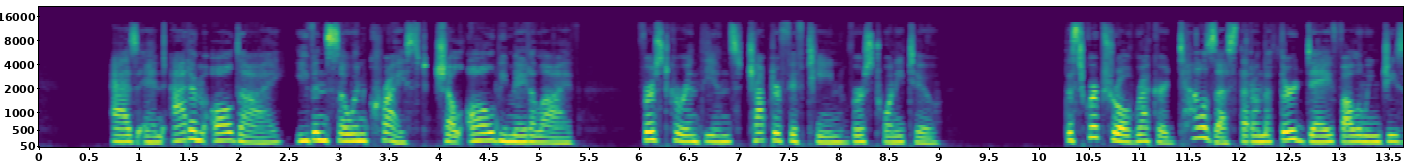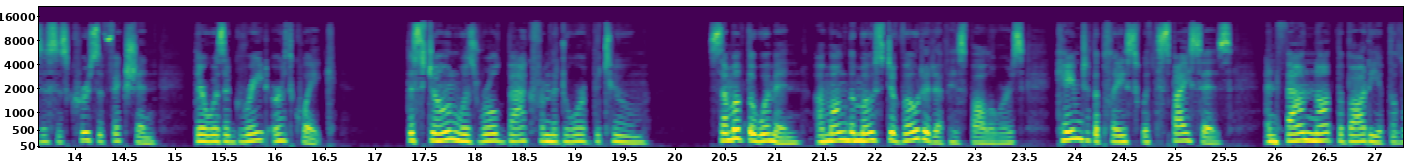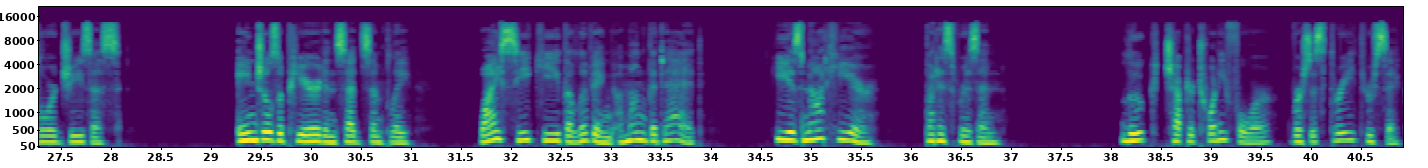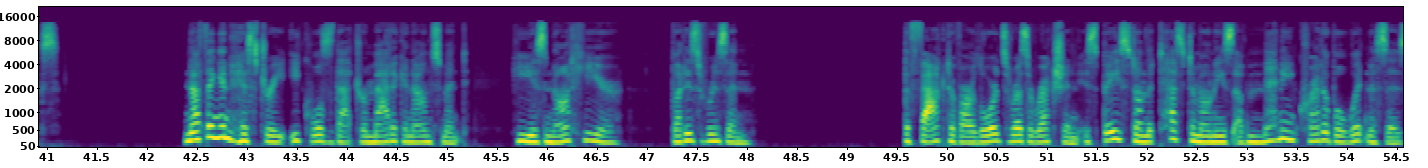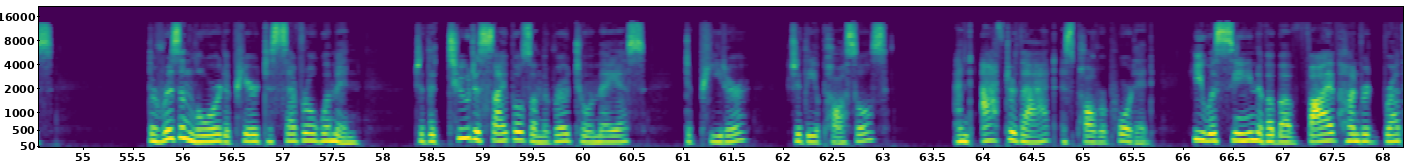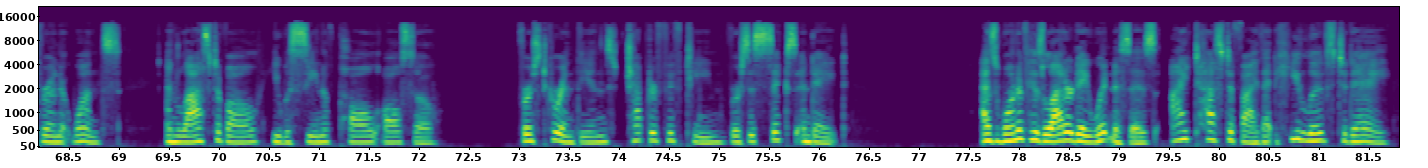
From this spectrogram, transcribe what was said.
As in Adam all die, even so in Christ shall all be made alive. 1 Corinthians chapter 15 verse 22. The scriptural record tells us that on the third day following Jesus' crucifixion, there was a great earthquake. The stone was rolled back from the door of the tomb. Some of the women, among the most devoted of his followers, came to the place with spices and found not the body of the Lord Jesus. Angels appeared and said simply, Why seek ye the living among the dead? He is not here, but is risen. Luke chapter 24, verses 3 through 6. Nothing in history equals that dramatic announcement He is not here, but is risen. The fact of our Lord's resurrection is based on the testimonies of many credible witnesses. The risen Lord appeared to several women, to the two disciples on the road to Emmaus, to Peter, to the apostles, and after that, as Paul reported, he was seen of above 500 brethren at once, and last of all, he was seen of Paul also. 1 Corinthians chapter 15 verses 6 and 8. As one of his latter day witnesses, I testify that he lives today.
